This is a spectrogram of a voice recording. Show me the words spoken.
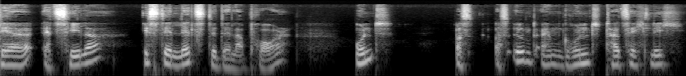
der Erzähler ist der letzte Delapore und aus, aus irgendeinem Grund tatsächlich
